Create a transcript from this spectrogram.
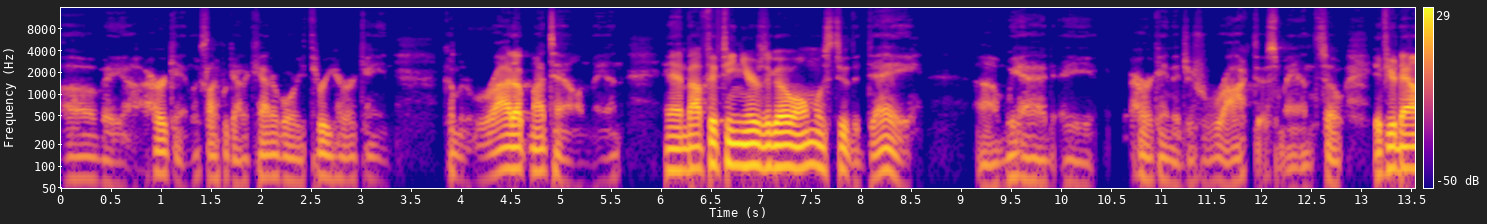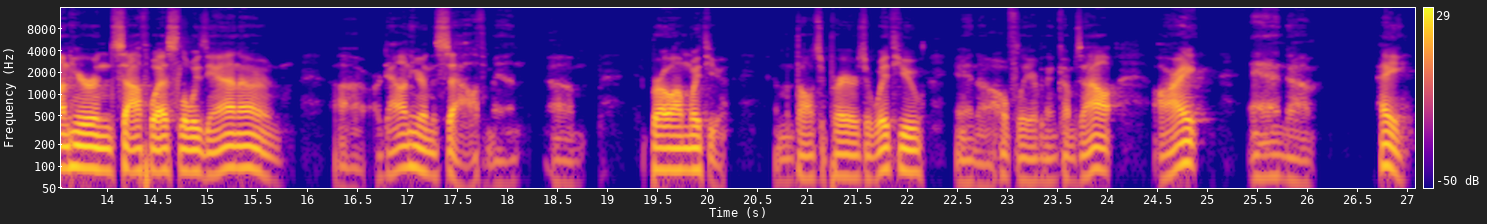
of a uh, hurricane. Looks like we got a category three hurricane coming right up my town, man. And about 15 years ago, almost to the day, uh, we had a hurricane that just rocked us, man. So, if you're down here in Southwest Louisiana and uh, or down here in the South, man, um, bro, I'm with you. And my thoughts and prayers are with you and uh, hopefully everything comes out all right. And uh, hey,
